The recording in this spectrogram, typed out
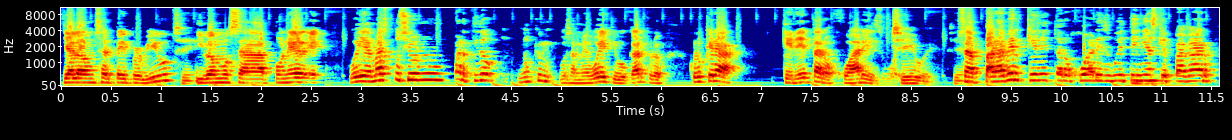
ya la vamos a hacer pay-per-view Sí. y vamos a poner... eh, Güey, además pusieron un partido, no que, o sea, me voy a equivocar, pero creo que era Querétaro Juárez, güey. Sí, güey. sí. O sea, para ver Querétaro Juárez, güey, tenías que pagar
